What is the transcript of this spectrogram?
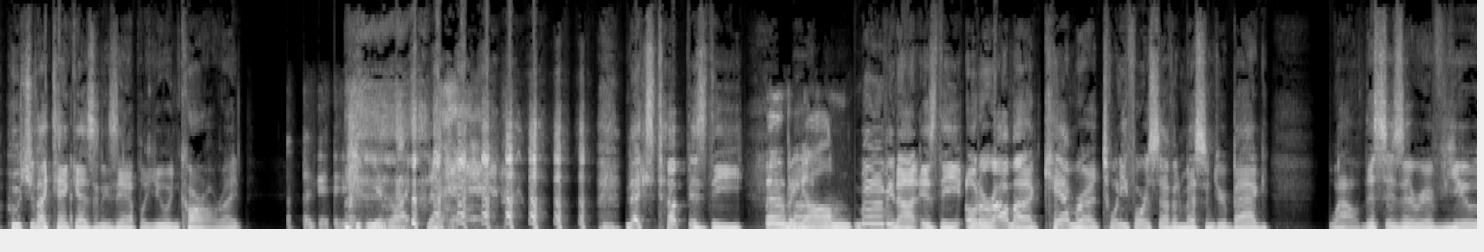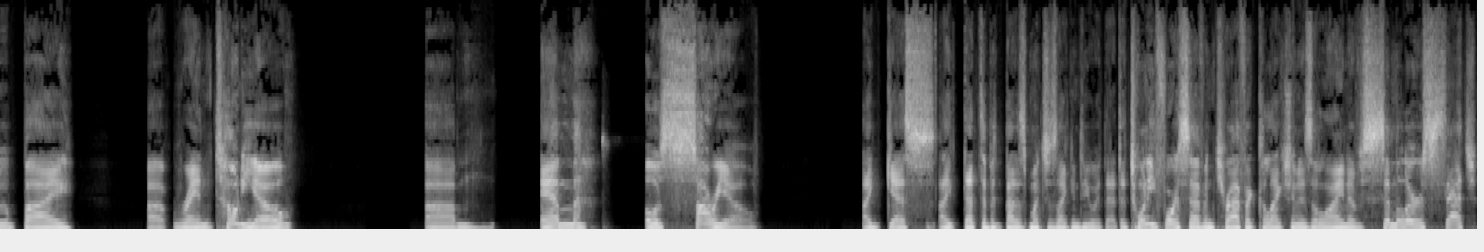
Who should I take as an example? You and Carl, right? you're right. Next up is the Moving Uh, on. moving on is the Adorama Camera 24/7 Messenger Bag. Wow, this is a review by uh, Rantonio um, M. Osario. I guess I that's about as much as I can do with that. The 24/7 Traffic Collection is a line of similar satch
